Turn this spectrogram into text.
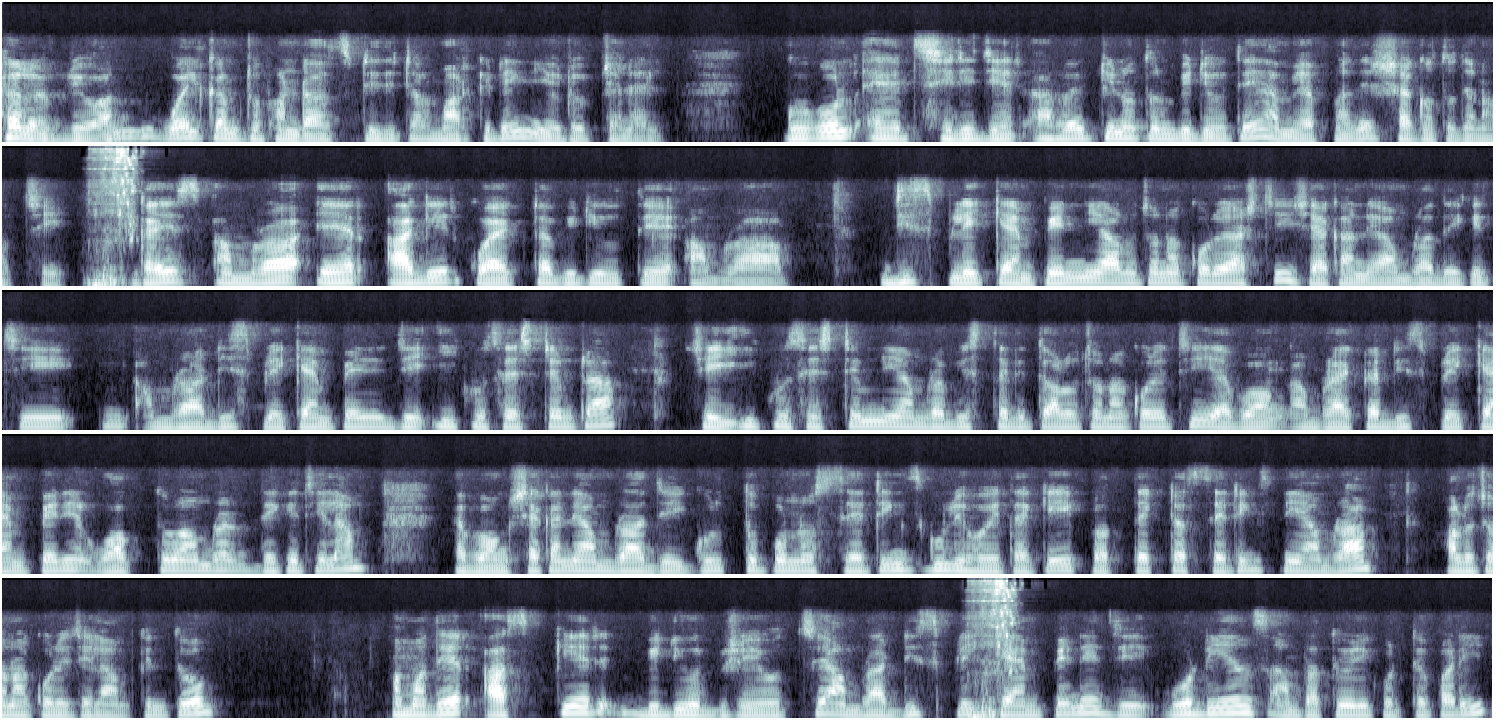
Hello everyone welcome to Fundas digital marketing YouTube channel Google ad সিরিজের আরও একটি নতুন ভিডিওতে আমি আপনাদের স্বাগত জানাচ্ছি। গাইস আমরা এর আগের কয়েকটা ভিডিওতে আমরা ডিসপ্লে ক্যাম্পেইন নিয়ে আলোচনা করে আসছি। সেখানে আমরা দেখেছি, আমরা ডিসপ্লে ক্যাম্পেইনের যে ইকোসিস্টেমটা সেই ইকোসিস্টেম নিয়ে আমরা বিস্তারিত আলোচনা করেছি এবং আমরা একটা ডিসপ্লে ক্যাম্পেইনের ওয়াকথ্রু আমরা দেখেছিলাম এবং সেখানে আমরা যে গুরুত্বপূর্ণ সেটিংসগুলি হয়ে থাকে, প্রত্যেকটা সেটিংস নিয়ে আমরা আলোচনা করেছিলাম। কিন্তু আমাদের আজকের ভিডিওর বিষয় হচ্ছে আমরা ডিসপ্লে ক্যাম্পেনে যে অডিয়েন্স আমরা তৈরি করতে পারি,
